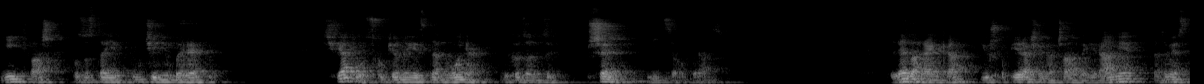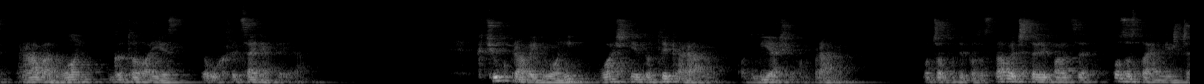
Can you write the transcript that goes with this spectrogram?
Jej twarz pozostaje w półcieniu beretu. Światło skupione jest na dłoniach wychodzących przed lice obrazu. Lewa ręka już opiera się na czarnej ramie, natomiast prawa dłoń gotowa jest do uchwycenia tej ramy. Kciuk prawej dłoni właśnie dotyka ramy, odbija się o ramię podczas gdy pozostałe cztery palce pozostają jeszcze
